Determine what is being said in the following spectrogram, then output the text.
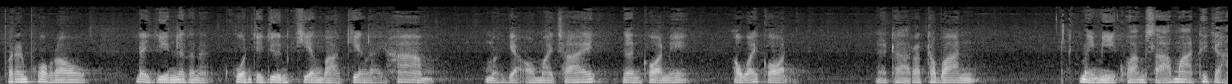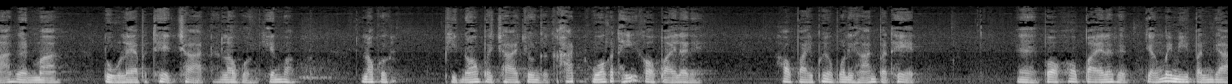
เพราะนั้นพวกเราได้ยินแล้วกันนะควรจะยืนเคียงบ่าเคียงไหลห้ามอย่าเอามาใช้เงินก้อนนี้ เอาไว้ก่อน ถ้ารัฐบาลไม่มีความสามารถที่จะหาเงินมาดูแลประเทศชาติ เราก็เห็นว่า เราก็พี่น้องประชาชนกับคัด หัวกะทิเข้าไปแล้วเนี่ยเข้าไปเพื่อบริหารประเทศพอเข้าไปแล้วแต่ยังไม่มีปัญญา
